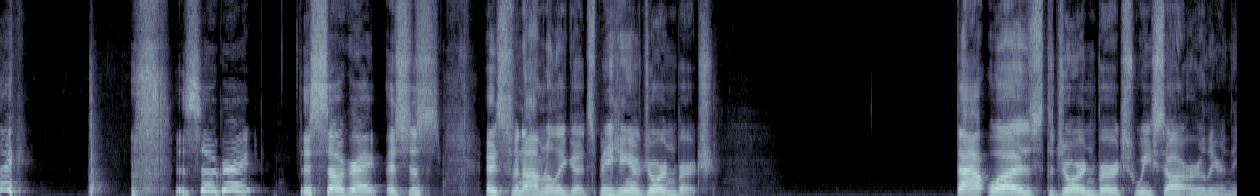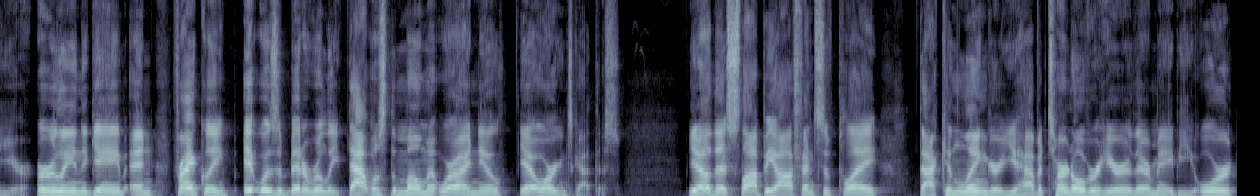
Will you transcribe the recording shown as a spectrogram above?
like, it's so great. It's so great. It's just, it's phenomenally good. Speaking of Jordan Burch, that was the Jordan Burch we saw earlier in the year, early in the game. And frankly, it was a bit of relief. That was the moment where I knew, yeah, Oregon's got this. You know, the sloppy offensive play, that can linger. You have a turnover here or there, maybe, or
